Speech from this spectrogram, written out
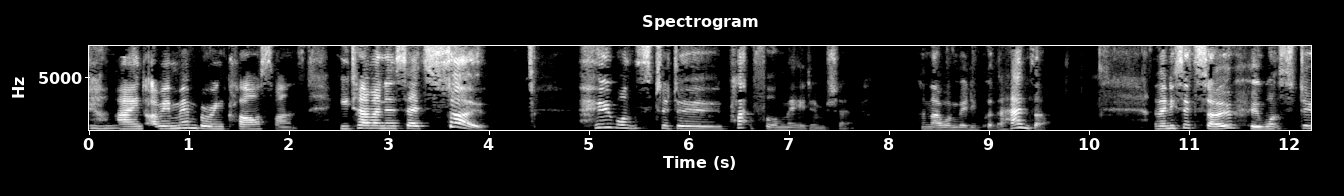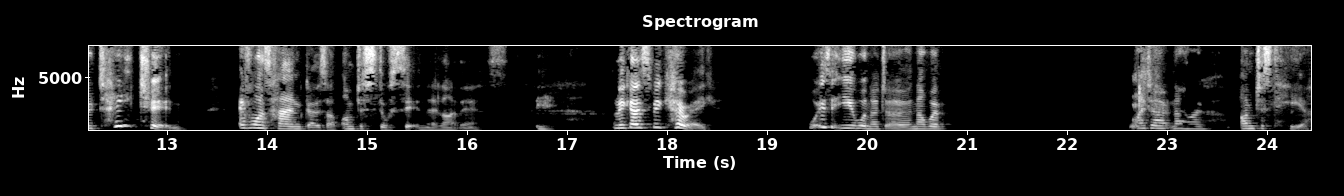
Mm-hmm. And I remember in class once, he turned around and said, "So, who wants to do platform mediumship?" And no one really put their hands up. And then he said, "So, who wants to do teaching?" Everyone's hand goes up. I'm just still sitting there like this. And he goes to me, Kerry, what is it you want to do? And I went, I don't know. I'm just here.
